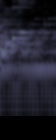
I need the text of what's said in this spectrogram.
Bye.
